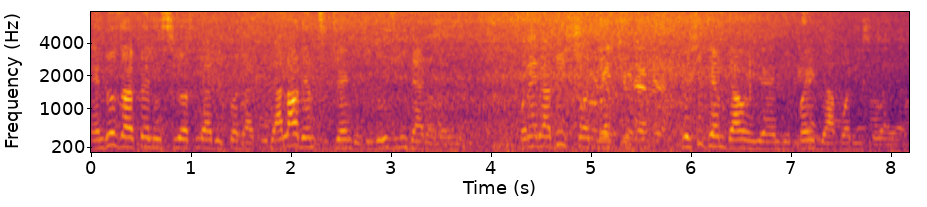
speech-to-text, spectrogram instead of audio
and those that fell in seriously that they thought that if they allow them to join the they usually died on their own. But then they are being shot there. They shoot them down here and they bury their bodies over here.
